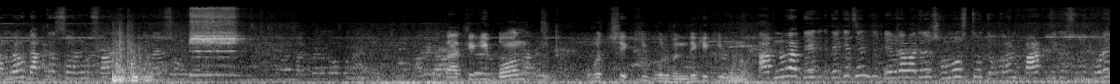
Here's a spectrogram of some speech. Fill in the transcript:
আমরাও ডাক্তার পরিবারের সঙ্গে আছি। আজকে কি বন্ধ হচ্ছে, কি বলবেন? দেখে কি মনে হয়? আপনারা দেখ- দেখেছেন যে ডেবরা বাজারের সমস্ত দোকান পাট থেকে শুরু করে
